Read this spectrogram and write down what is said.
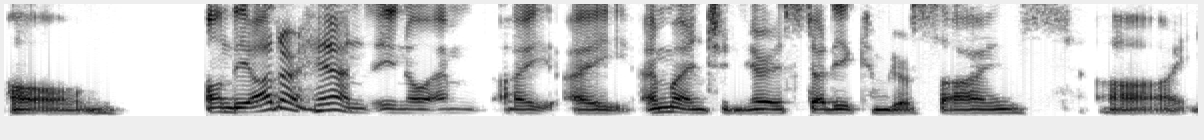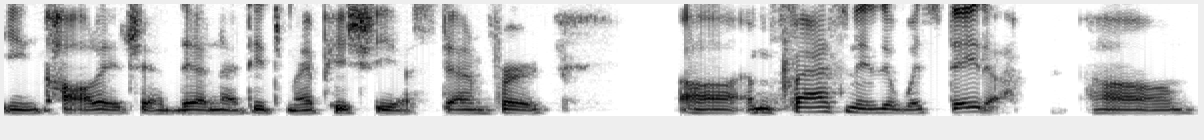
Um, on the other hand, you know, I'm I, I am an engineer. I studied computer science uh, in college, and then I did my PhD at Stanford. Uh, I'm fascinated with data. Um,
